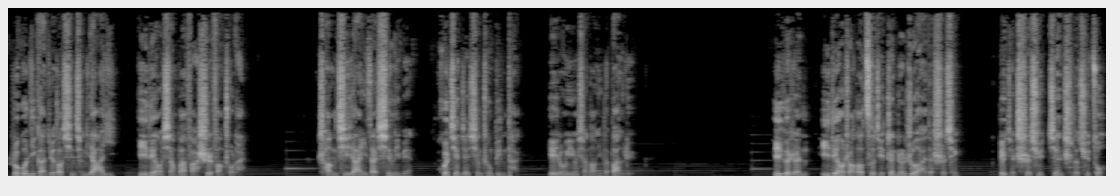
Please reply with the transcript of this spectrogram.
如果你感觉到心情压抑，一定要想办法释放出来。长期压抑在心里面，会渐渐形成病态，也容易影响到你的伴侣。一个人一定要找到自己真正热爱的事情，并且持续坚持的去做。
